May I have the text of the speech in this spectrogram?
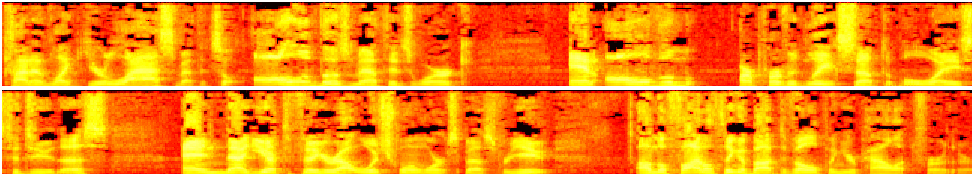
kind of like your last method. So all of those methods work and all of them are perfectly acceptable ways to do this. And now you have to figure out which one works best for you. On the final thing about developing your palate further.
